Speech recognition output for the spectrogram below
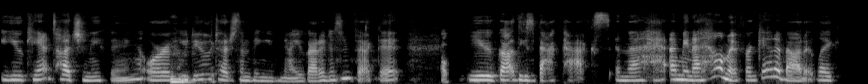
you can't touch anything, or if you Mhm. do touch something, you've now you've got to disinfect it. Oh. You've got these backpacks and the I mean a helmet. Forget about it. Like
